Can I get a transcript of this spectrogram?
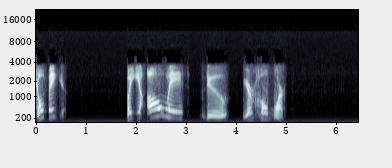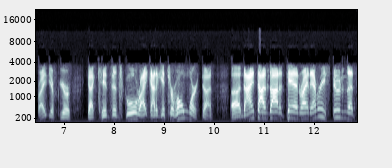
Go figure. But you always do your homework, right? If you're got kids at school, right, got to get your homework done. Uh, nine times out of ten, right, every student that's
